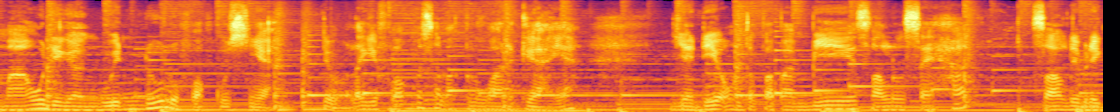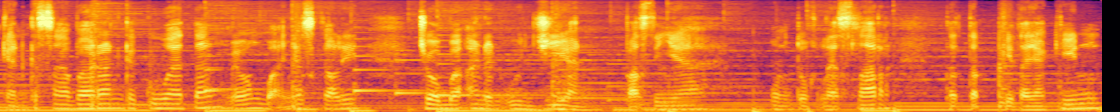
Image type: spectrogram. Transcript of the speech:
mau digangguin dulu fokusnya. Tuh, lagi fokus sama keluarga ya. Jadi untuk Papa B selalu sehat Selalu diberikan kesabaran, kekuatan Memang banyak sekali cobaan dan ujian. Pastinya untuk Leslar tetap kita yakin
